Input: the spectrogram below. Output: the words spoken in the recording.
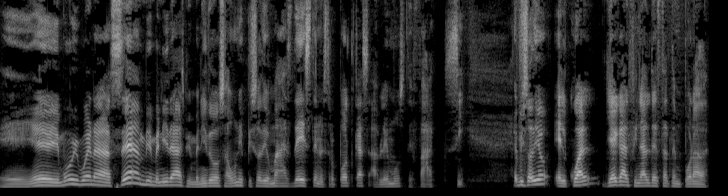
Hey, hey, muy buenas, sean bienvenidas, bienvenidos a un episodio más de este nuestro podcast Hablemos de Sí. Episodio el cual llega al final de esta temporada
